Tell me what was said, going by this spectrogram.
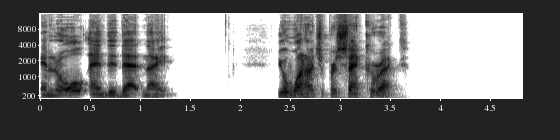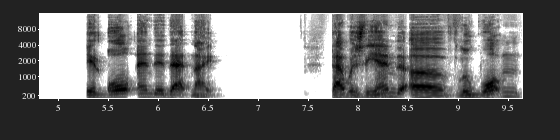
and it all ended that night. You're 100% correct. It all ended that night. That was the end of Luke Walton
